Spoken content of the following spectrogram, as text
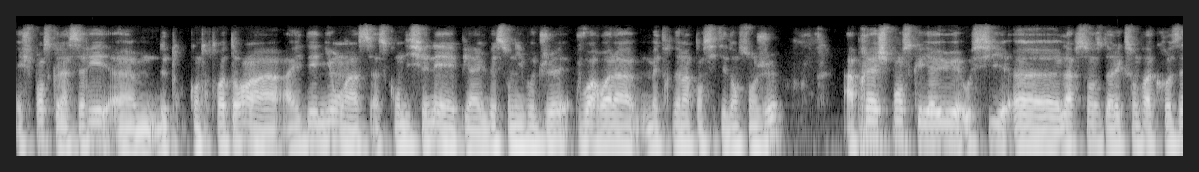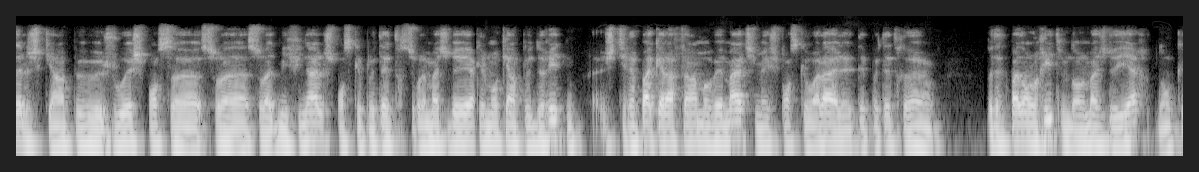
et je pense que la série euh, contre trois torrents a, aidé Nyon à, à, se conditionner et puis à élever son niveau de jeu, pouvoir voilà mettre de l'intensité dans son jeu. Après, je pense qu'il y a eu aussi euh, l'absence d'Alexandra Krozelj qui a un peu joué, je pense, euh, sur la, sur la demi-finale. Je pense que peut-être sur le match d'hier, qu'elle manquait un peu de rythme. Je dirais pas qu'elle a fait un mauvais match, mais je pense que voilà, elle était peut-être euh, peut-être pas dans le rythme dans le match de hier. Donc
